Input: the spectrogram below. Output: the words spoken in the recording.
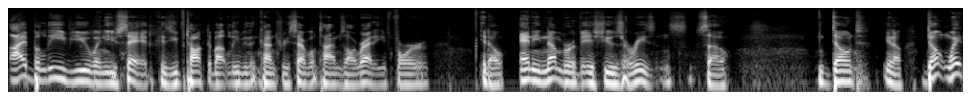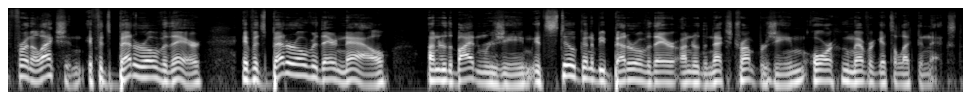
I believe you when you say it because you've talked about leaving the country several times already for, you know, any number of issues or reasons. So, don't you know? Don't wait for an election. If it's better over there, if it's better over there now under the Biden regime, it's still going to be better over there under the next Trump regime or whomever gets elected next.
